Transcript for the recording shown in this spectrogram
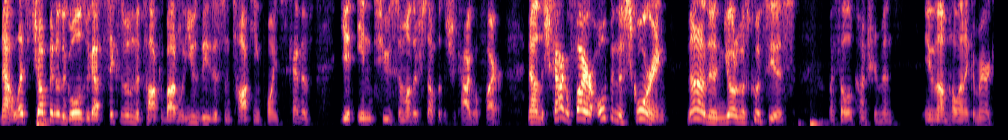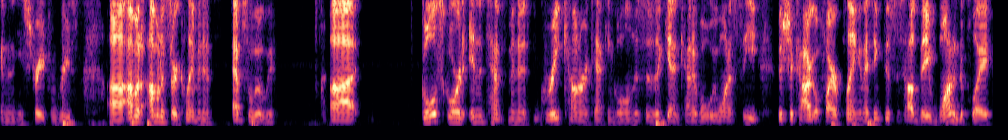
Now let's jump into the goals. We got six of them to talk about. And we'll use these as some talking points to kind of get into some other stuff with the Chicago Fire. Now the Chicago Fire opened the scoring none other than Yorgos Koutsias, my fellow countryman. Even though I'm Hellenic American and he's straight from Greece, uh, I'm gonna I'm gonna start claiming him. Absolutely. Uh, Goal scored in the 10th minute, great counterattacking goal. And this is, again, kind of what we want to see the Chicago Fire playing. And I think this is how they wanted to play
